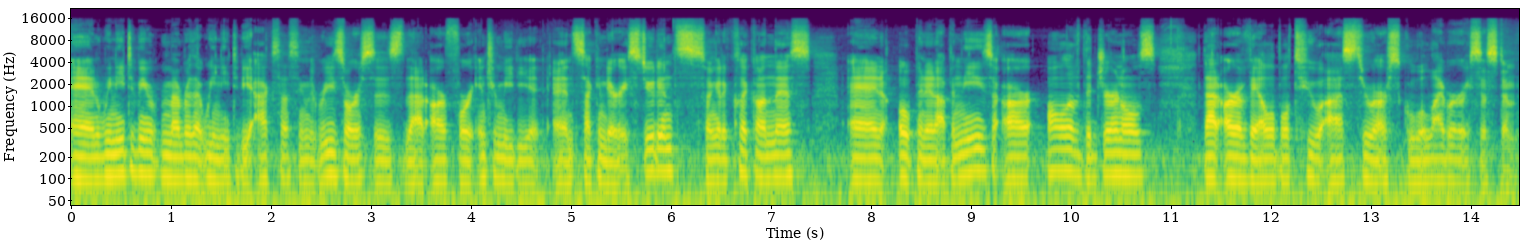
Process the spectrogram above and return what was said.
And we need to be remember that we need to be accessing the resources that are for intermediate and secondary students. So I'm going to click on this and open it up. And these are all of the journals that are available to us through our school library system.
